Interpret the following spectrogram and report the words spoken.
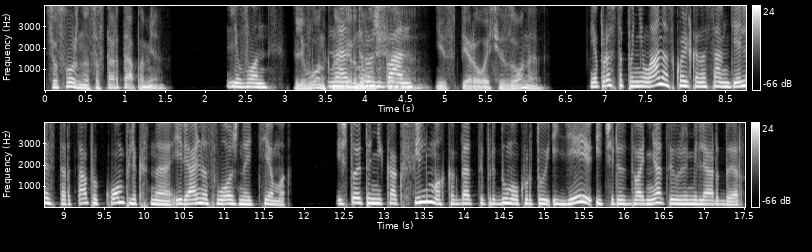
Все сложно со стартапами. Ливон, Ливон к нам Наш вернулся дружбан. из первого сезона. я просто поняла, насколько на самом деле стартапы комплексная и реально сложная тема. И что это не как в фильмах, когда ты придумал крутую идею, и через два дня ты уже миллиардер,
